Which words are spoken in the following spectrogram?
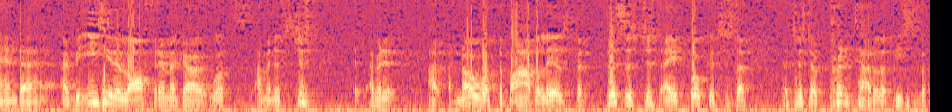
And uh, it'd be easy to laugh at him and go, well, I mean, it's just, I mean, I, I know what the Bible is, but this is just a book. It's just a, it's just a printout of the pieces of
